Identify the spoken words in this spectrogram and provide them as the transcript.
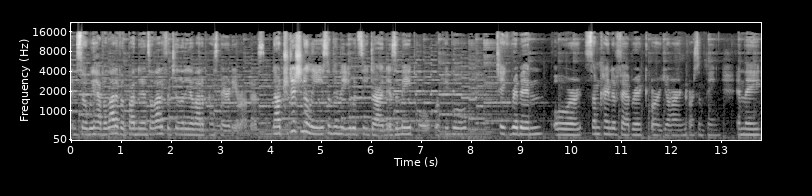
And so we have a lot of abundance, a lot of fertility, a lot of prosperity around us. Now, traditionally, something that you would see done is a maypole, where people take ribbon or some kind of fabric or yarn or something, and they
